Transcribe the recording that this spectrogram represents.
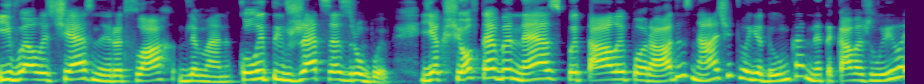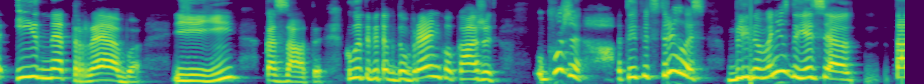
і величезний редфлаг для мене, коли ти вже це зробив. Якщо в тебе не спитали поради, значить твоя думка не така важлива і не треба її казати. Коли тобі так добренько кажуть: О Боже, а ти підстриглась? Блін, а мені здається, та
